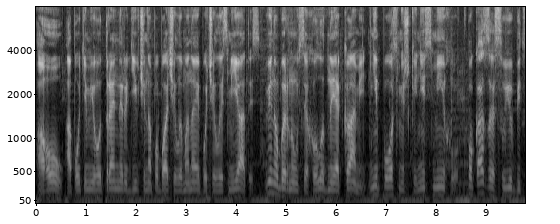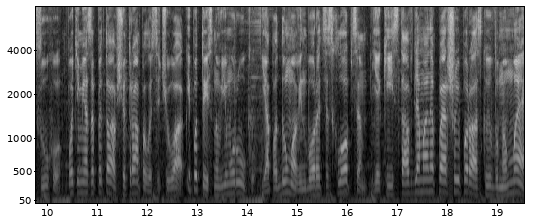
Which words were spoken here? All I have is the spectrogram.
Агоу. А потім його тренер і дівчина побачили мене і почали сміятись. Він обернувся холодний як камінь, ні посмішки, ні сміху. Показує свою біцуху. Потім я запитав, що трапилося, чувак, і потиснув йому руку. Я подумав, він бореться з хлопцем, який став для мене першою поразкою в ММА,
